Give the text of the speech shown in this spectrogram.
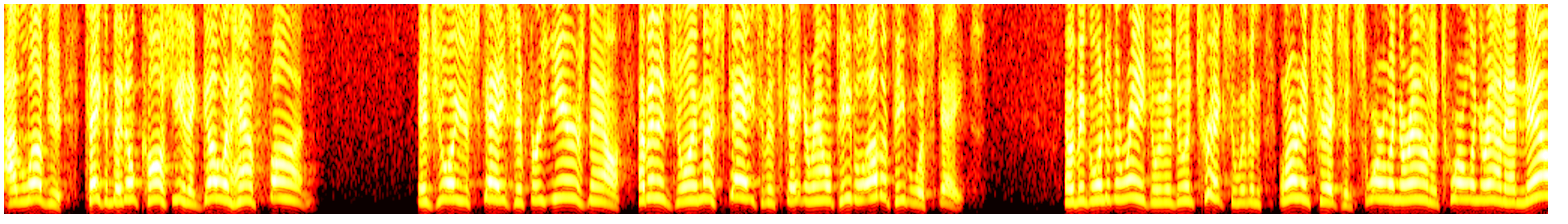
I love you. Take them. They don't cost you anything. Go and have fun. Enjoy your skates. And for years now, I've been enjoying my skates. I've been skating around with people, other people with skates. And we've been going to the rink and we've been doing tricks and we've been learning tricks and swirling around and twirling around. And now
